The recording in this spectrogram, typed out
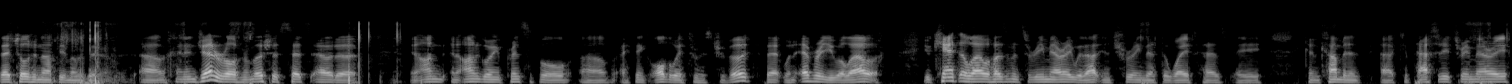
that children not be mamzerim. Uh, and in general, Moshe sets out a, an, on, an ongoing principle, of, I think, all the way through his Teshuvot, that whenever you allow you can't allow a husband to remarry without ensuring that the wife has a concomitant uh, capacity to remarry.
